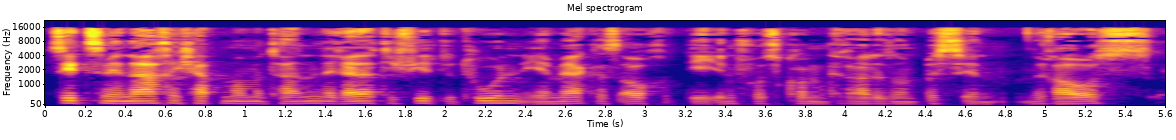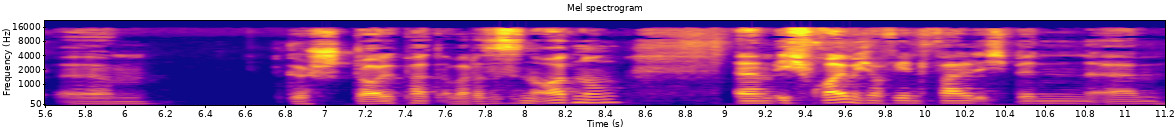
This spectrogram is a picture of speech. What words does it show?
Seht's mir nach, ich habe momentan relativ viel zu tun. Ihr merkt es auch, die Infos kommen gerade so ein bisschen raus. Ähm, gestolpert, aber das ist in Ordnung. Ähm, ich freue mich auf jeden Fall. Ich bin ähm,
